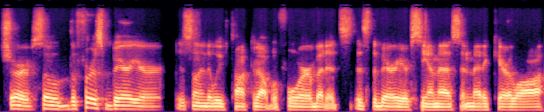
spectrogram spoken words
Sure. So the first barrier is something that we've talked about before, but it's it's the barrier of CMS and Medicare law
